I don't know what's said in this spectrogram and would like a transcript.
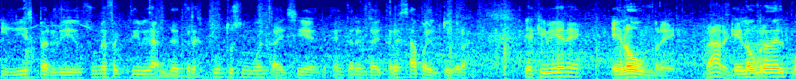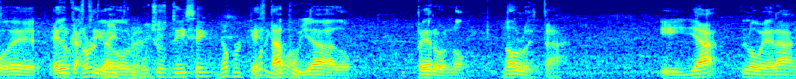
y 10 perdidos. Una efectividad de 3.57 en 33 aperturas. Y aquí viene el hombre, el hombre del poder, el castigador. Muchos dicen que está apoyado, pero no, no lo está. Y ya lo verán.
